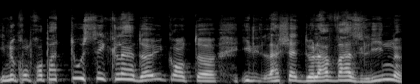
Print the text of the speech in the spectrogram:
Il, ne comprend pas tous ces clins d'œil quand il achète de la vaseline.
